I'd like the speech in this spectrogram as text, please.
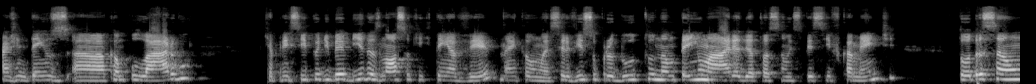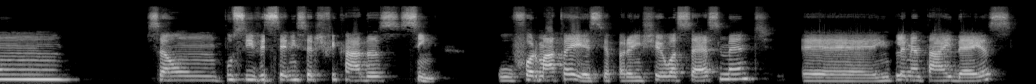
A gente tem os, a Campo Largo, que a princípio de bebidas, nossa, o que, que tem a ver, né? Então, é serviço, produto, não tem uma área de atuação especificamente, todas são, são possíveis de serem certificadas, sim. O formato é esse, é para encher o assessment, é, implementar ideias.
